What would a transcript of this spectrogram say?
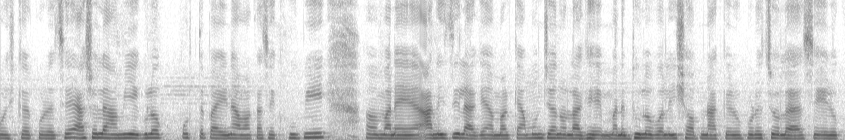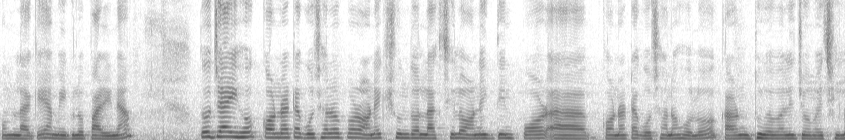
পরিষ্কার করেছে। আসলে আমি এগুলো করতে পারি না। আমার কাছে খুবই মানে আনইজি লাগে। আমার কেমন যেন লাগে মানে ধুলোবালি সব নাকের উপরে চলে আসে এরকম লাগে। আমি এগুলো পারি না। তো যাই হোক কর্নারটা গোছানোর পর অনেক সুন্দর লাগছিল। অনেক দিন পর আহ, কর্নারটা গোছানো হলো কারণ ধুলোবালি জমেছিল।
